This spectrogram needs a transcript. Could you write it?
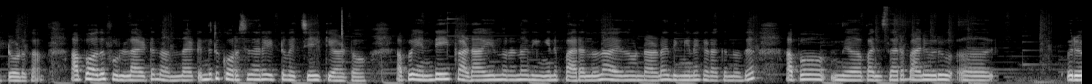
ഇട്ട് കൊടുക്കാം. അപ്പോൾ അത് ഫുള്ളായിട്ട് നന്നായിട്ട് എന്നിട്ട് കുറച്ച് നേരം ഇട്ട് വെച്ചേക്കുക കേട്ടോ. അപ്പോൾ എന്റെ ഈ കടായി എന്ന് പറയുന്നത് ഇങ്ങനെ പരന്നതായതുകൊണ്ടാണ് ഇതിങ്ങനെ കിടക്കുന്നത്. അപ്പോൾ പഞ്ചസാര പാനി ഒരു ഒരു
